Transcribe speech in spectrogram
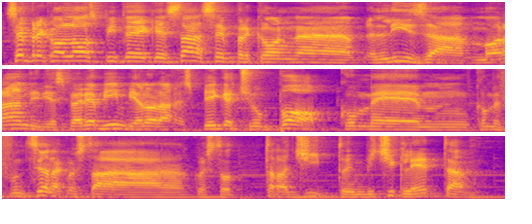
Sempre con l'ospite che sa, sempre con uh, Lisa Morandi di Esperia Bimbi. Allora spiegaci un po' come, mm, come funziona questa, questo tragitto in bicicletta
